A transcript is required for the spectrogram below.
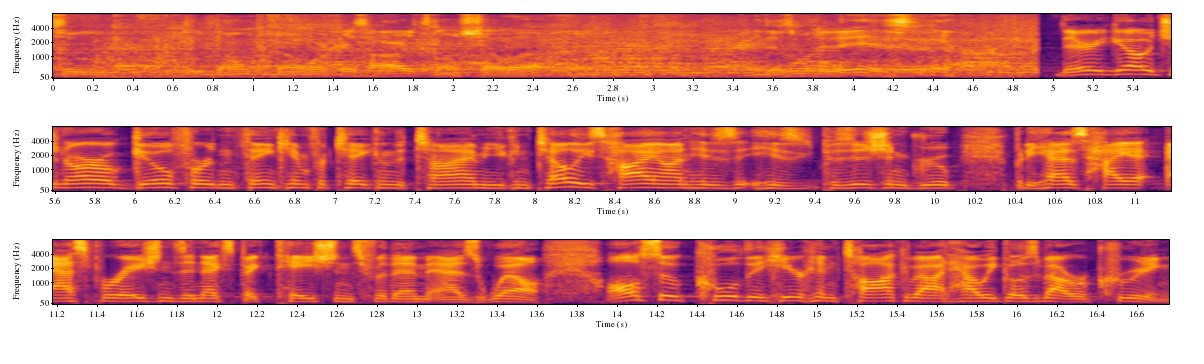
those who, who don't don't work as hard is going to show up, and it is what it is. There you go, Jernaro Gilford, and thank him for taking the time. You can tell he's high on his his position group, but he has high aspirations and expectations for them as well. Also, cool to hear him talk about how he goes about recruiting.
